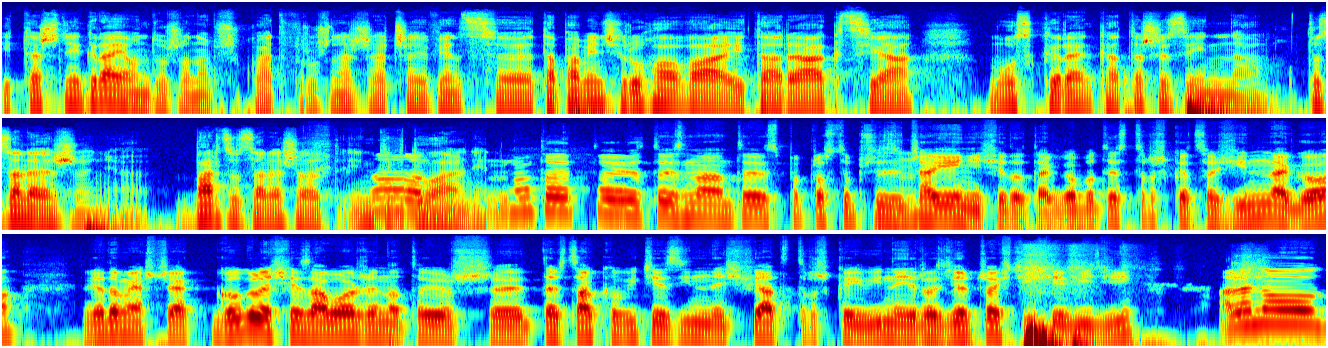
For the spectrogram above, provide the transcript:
i też nie grają dużo na przykład w różne rzeczy, więc e, ta pamięć ruchowa i ta reakcja mózg, ręka też jest inna. To zależy, nie? Bardzo zależy od indywidualnie. No, no to, to, jest, to, jest na, to jest po prostu przyzwyczajenie mhm. się do tego, bo to jest troszkę coś innego. Wiadomo, jeszcze jak Google się założy, no to już e, też całkowicie jest inny świat, troszkę w innej rozdzielczości się widzi. Ale no,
